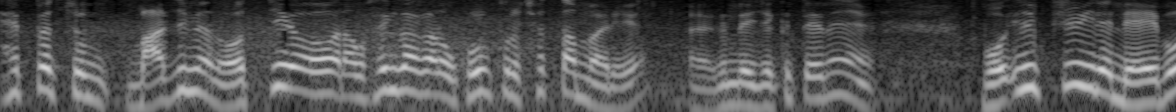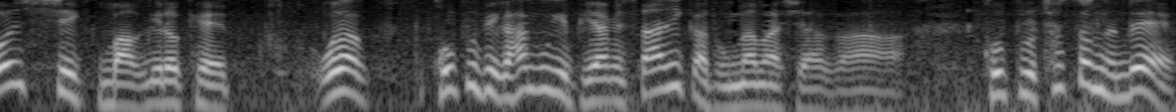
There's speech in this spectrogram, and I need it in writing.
햇볕 좀 맞으면 어때요? 라고 생각하고 골프를 쳤단 말이에요. 예, 근데 이제 그때는 뭐 일주일에 네 번씩 막 이렇게 워낙 골프비가 한국에 비하면 싸니까 동남아시아가 골프를 쳤었는데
